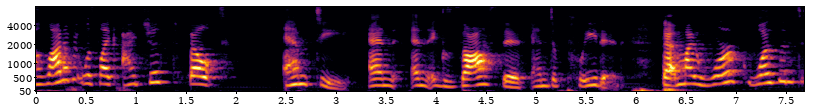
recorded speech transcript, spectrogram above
A lot of it was like I just felt empty and and exhausted and depleted. That my work wasn't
